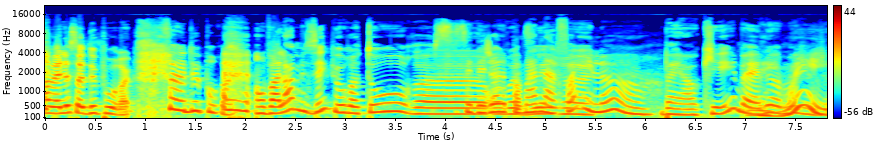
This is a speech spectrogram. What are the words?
Ah, ben là, c'est un deux pour un. C'est un deux pour un. On va aller en musique, puis au retour. euh, C'est déjà pas mal la fin euh, là. Ben, OK. Ben, Ben là, oui.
